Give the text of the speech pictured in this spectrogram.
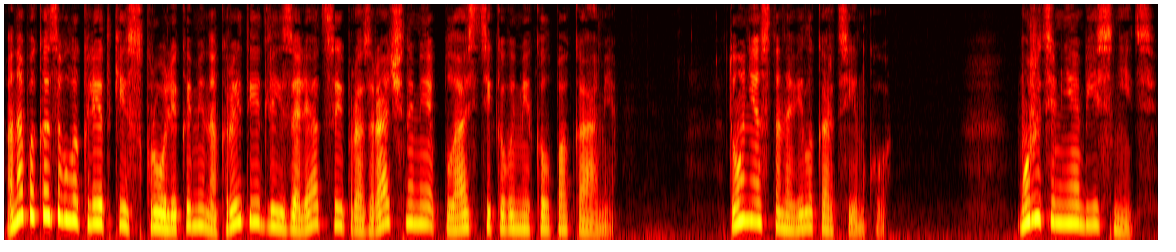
Она показывала клетки с кроликами, накрытые для изоляции прозрачными пластиковыми колпаками. Тони остановила картинку. «Можете мне объяснить,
